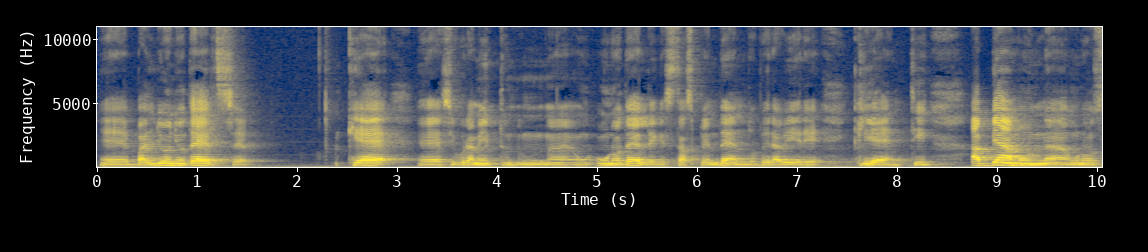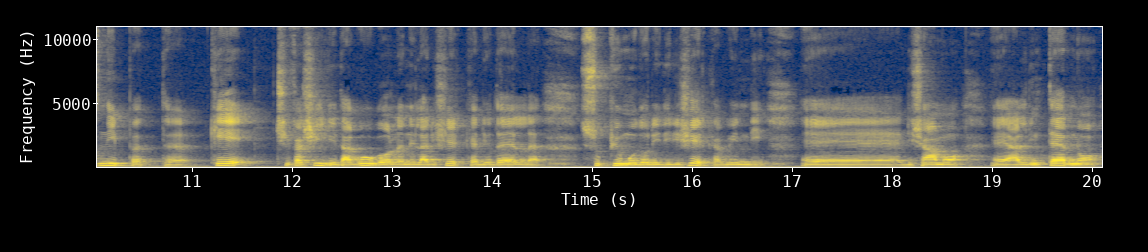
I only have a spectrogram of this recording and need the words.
eh, Baglioni Hotels che è eh, sicuramente un, un, un, hotel che sta spendendo per avere clienti. Abbiamo un, uno snippet che ci facilita Google nella ricerca di hotel su più motori di ricerca, quindi eh, diciamo eh, all'interno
